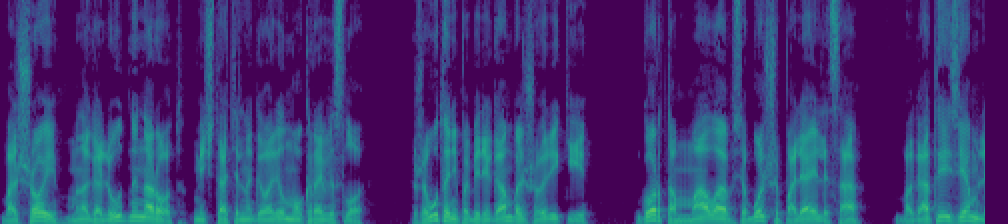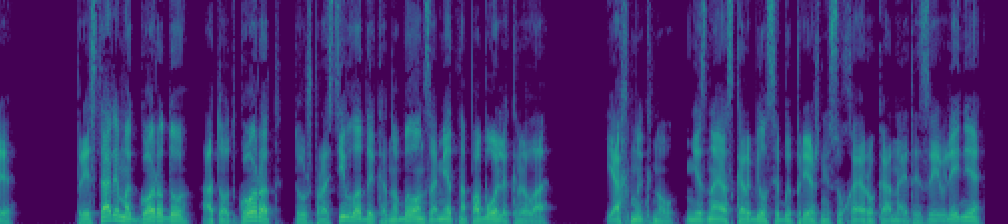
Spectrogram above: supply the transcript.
«Большой, многолюдный народ», — мечтательно говорил мокрое весло. «Живут они по берегам большой реки. Гор там мало, все больше поля и леса. Богатые земли. Пристали мы к городу, а тот город, ты уж прости, владыка, но был он заметно поболе крыла. Я хмыкнул. Не знаю, оскорбился бы прежний сухая рука на это заявление,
